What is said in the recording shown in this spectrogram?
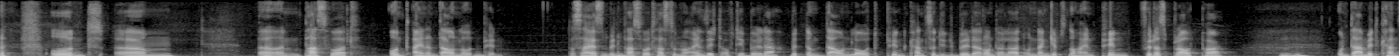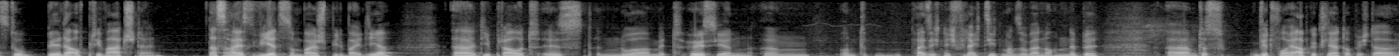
und ähm, äh, ein Passwort und einen Download-Pin. Das heißt, mit Mhm. Passwort hast du nur Einsicht auf die Bilder. Mit einem Download-Pin kannst du dir die Bilder runterladen und dann gibt es noch einen Pin für das Brautpaar. Mhm. Und damit kannst du Bilder auf privat stellen. Das Ah, heißt, okay. wie jetzt zum Beispiel bei dir, äh, die Braut ist nur mit Höschen ähm, und weiß ich nicht, vielleicht sieht man sogar noch einen Nippel. Ähm, das wird vorher abgeklärt, ob ich da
